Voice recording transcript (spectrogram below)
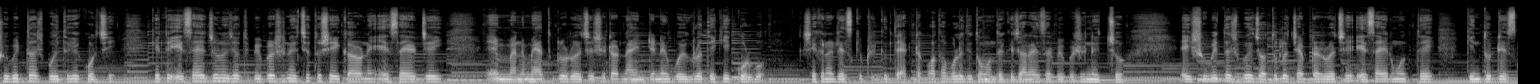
সুবীর দাস বই থেকে করছি। কিন্তু এসআইয়ের জন্য যেহেতু প্রিপারেশন নিচ্ছি, তো সেই কারণে এসআইয়ের যেই মানে ম্যাথগুলো রয়েছে, সেটা নাইন টেনের বইগুলো থেকেই করব। সেখানে ডেসক্রিপ্টেড কিন্তু একটা কথা বলে দিই, তোমাদেরকে যারা এসআই প্রিপারেশন নিচ্ছ। এই সুবীর দাস বইয়ে যতগুলো চ্যাপ্টার রয়েছে এসআইয়ের মধ্যে কিন্তু ডেস্ক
